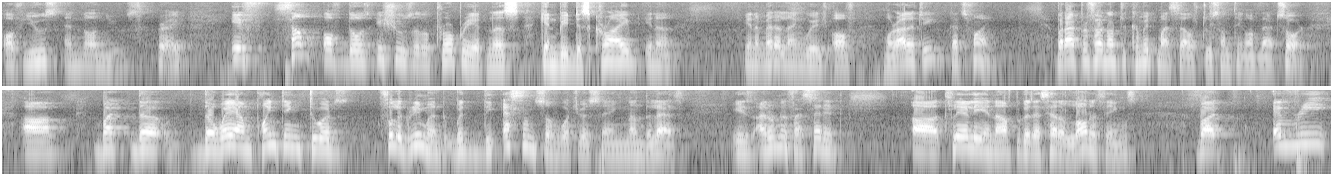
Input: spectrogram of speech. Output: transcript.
of use and non-use, right? If some of those issues of appropriateness can be described in a in a meta language of morality, that's fine. But I prefer not to commit myself to something of that sort. Uh, but the the way I'm pointing towards full agreement with the essence of what you're saying, nonetheless, is I don't know if I said it uh, clearly enough because I said a lot of things, but every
